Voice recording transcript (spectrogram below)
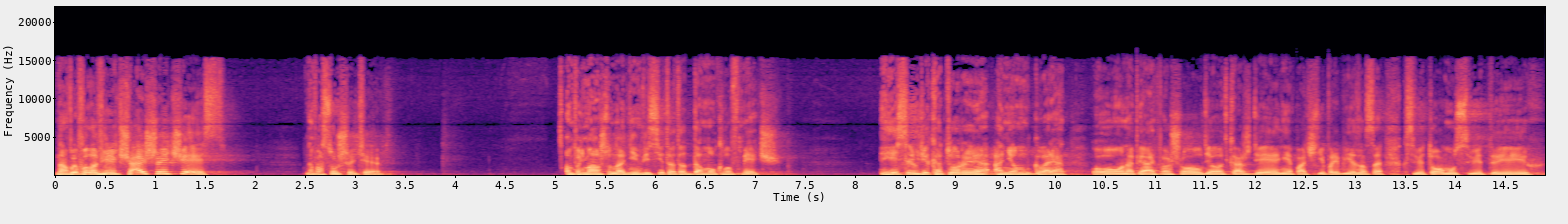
Нам выпала величайшая честь. Но послушайте, он понимал, что над ним висит этот домоклов меч. И есть люди, которые о нем говорят, о, он опять пошел делать кождение, почти приблизился к святому святых,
